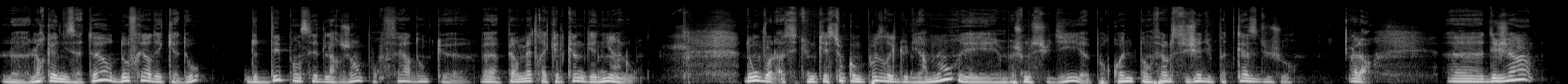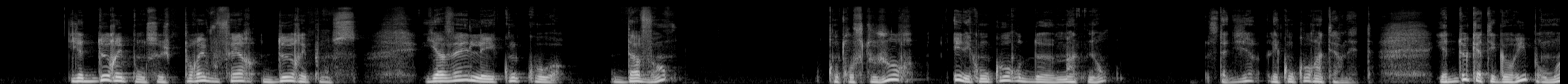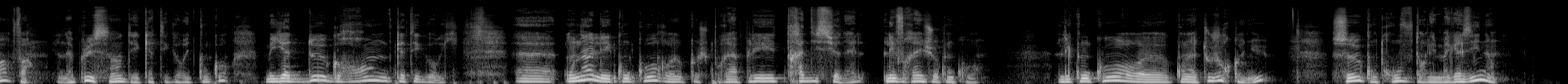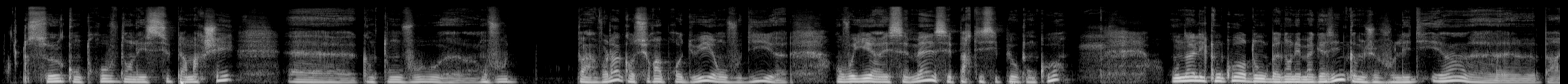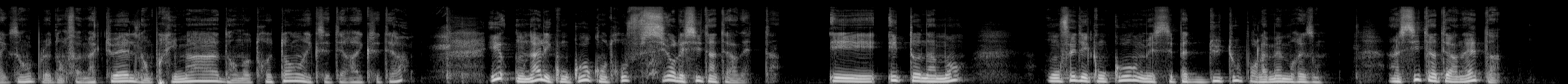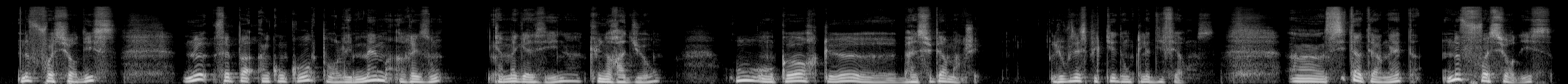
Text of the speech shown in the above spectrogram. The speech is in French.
l'organisateur d'offrir des cadeaux de dépenser de l'argent pour faire donc euh, bah, permettre à quelqu'un de gagner un lot. Donc voilà, c'est une question qu'on me pose régulièrement et bah, je me suis dit euh, pourquoi ne pas en faire le sujet du podcast du jour? Alors, euh, déjà, il y a deux réponses. Je pourrais vous faire deux réponses. Il y avait les concours d'avant, qu'on trouve toujours, et les concours de maintenant, c'est-à-dire les concours Internet. Il y a deux catégories pour moi, enfin, il y en a plus, hein, des catégories de concours, mais il y a deux grandes catégories. Euh, on a les concours euh, que je pourrais appeler traditionnels, les vrais jeux concours. Les concours euh, qu'on a toujours connus, ceux qu'on trouve dans les magazines, ceux qu'on trouve dans les supermarchés, quand on vous, on vous voilà, quand sur un produit, on vous dit envoyez un SMS et participez au concours. On a les concours donc bah, dans les magazines, comme je vous l'ai dit, hein, euh, par exemple dans Femmes Actuelles, dans Prima, dans Notre Temps, etc., etc. Et on a les concours qu'on trouve sur les sites internet. Et étonnamment, on fait des concours, mais c'est pas du tout pour la même raison. Un site internet, 9 fois sur 10, ne fait pas un concours pour les mêmes raisons qu'un magazine, qu'une radio, ou encore qu'un euh, bah, supermarché. Je vais vous expliquer donc la différence. Un site internet, 9 fois sur 10,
